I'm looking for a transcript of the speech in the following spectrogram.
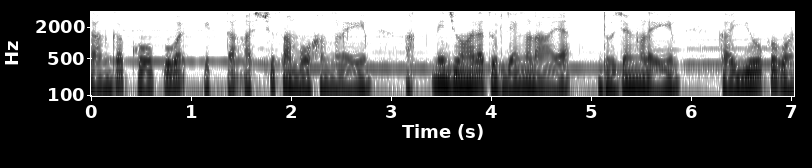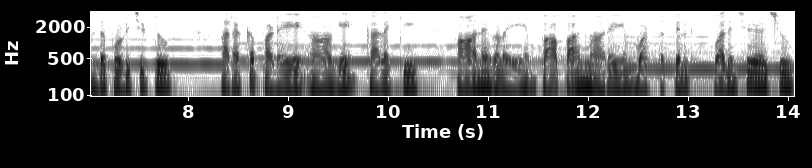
തങ്കക്കോപ്പുകൾ ഇട്ട അശ്വസമൂഹങ്ങളെയും അഗ്നിജ്വാല തുല്യങ്ങളായ ധ്വജങ്ങളെയും കയ്യൂക്കുകൊണ്ട് പൊടിച്ചിട്ടു. അരക്കപ്പടയെ ആകെ കലക്കി ആനകളെയും പാപ്പാന്മാരെയും വട്ടത്തിൽ വലിച്ചിഴച്ചു.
